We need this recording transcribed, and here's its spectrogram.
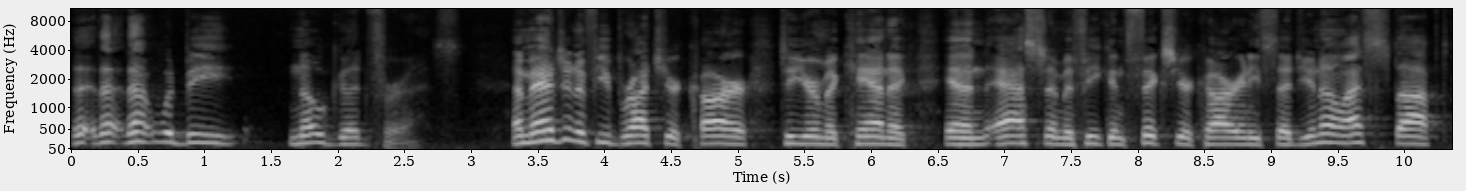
That, that, that would be no good for us. Imagine if you brought your car to your mechanic and asked him if he can fix your car, and he said, You know, I stopped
